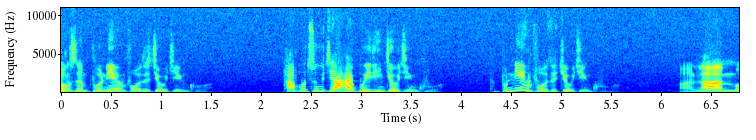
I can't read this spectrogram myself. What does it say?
众生不念佛是究竟苦，他不出家还不一定究竟苦，他不念佛是究竟苦啊。南无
